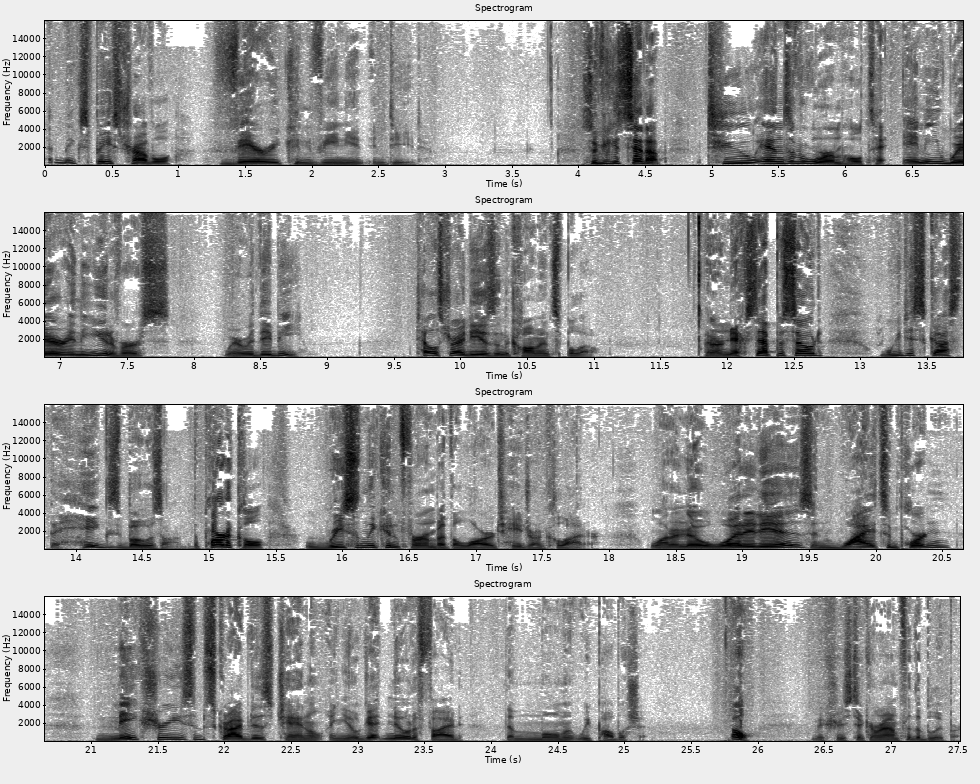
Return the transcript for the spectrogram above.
that makes space travel very convenient indeed. So if you could set up two ends of a wormhole to anywhere in the universe, where would they be? Tell us your ideas in the comments below. In our next episode, we discuss the Higgs boson, the particle recently confirmed by the Large Hadron Collider. Want to know what it is and why it's important? Make sure you subscribe to this channel and you'll get notified the moment we publish it. Oh, make sure you stick around for the blooper.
